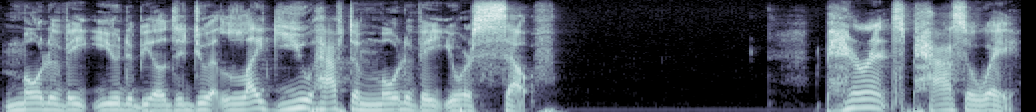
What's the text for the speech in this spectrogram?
motivate you to be able to do it like you have to motivate yourself. Parents pass away.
